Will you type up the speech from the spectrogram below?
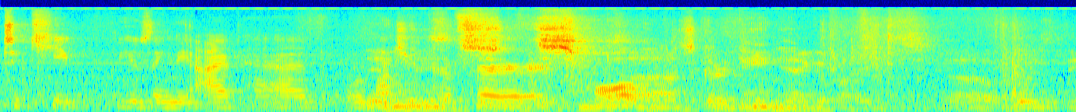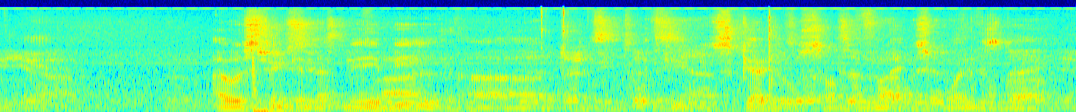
to keep using the iPad, or I would you mean, it's prefer? small and it's 13 convenient. megabytes uh, the, uh, I was thinking that maybe, uh, if you could schedule something next Wednesday, yeah.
